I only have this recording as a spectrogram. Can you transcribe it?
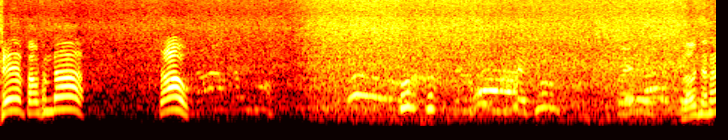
হে পাপন্দা যাও। যাও না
